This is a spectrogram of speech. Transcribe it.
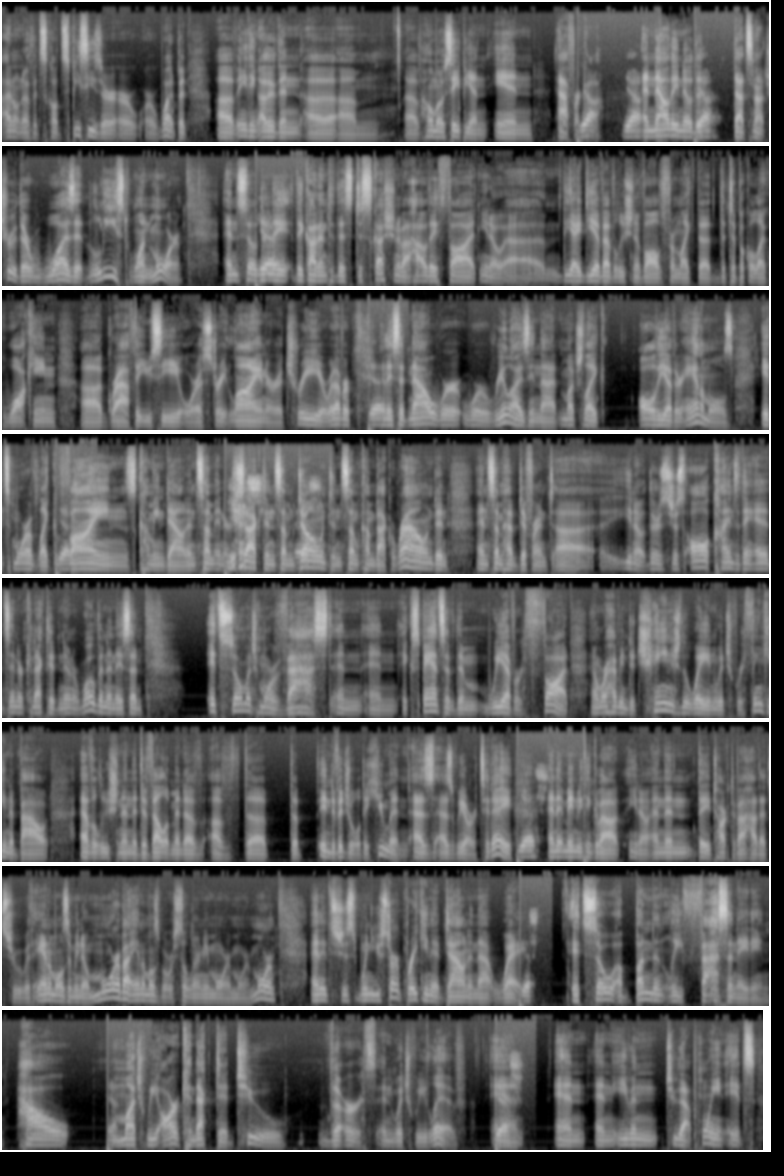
I don't know if it's called species or, or, or what, but of anything other than uh, um, of Homo sapien in Africa. Yeah. yeah. And now they know that yeah. that's not true. There was at least one more. And so then they, they got into this discussion about how they thought, you know, uh, the idea of evolution evolved from like the, the typical like walking uh, graph that you see or a straight line or a tree or whatever. And they said now we're, we're realizing that much like all the other animals, it's more of like yes. vines coming down, and some intersect yes. and some yes. don't, and some come back around, and and some have different. Uh, you know, there's just all kinds of things, and it's interconnected and interwoven. And they said it's so much more vast and, and expansive than we ever thought. And we're having to change the way in which we're thinking about evolution and the development of, of the the individual, the human, as as we are today. Yes. And it made me think about, you know, and then they talked about how that's true with animals, and we know more about animals, but we're still learning more and more and more. And it's just when you start breaking it down in that way, yes. it's so abundantly fascinating how yeah. much we are connected to the earth in which we live. And yes. and and even to that point it's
